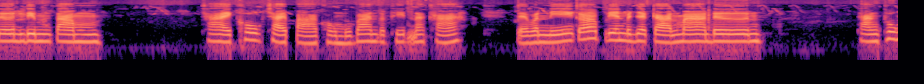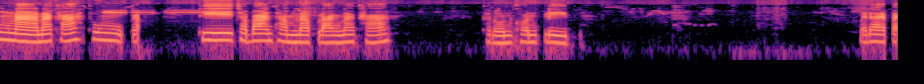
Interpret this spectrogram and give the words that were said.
เดินริมตามชายโคกชายป่าของหมู่บ้านตะทิศนะคะ แต่วันนี้ก็เปลี่ยนบรรยากาศมาเดิน ทางทุ่งนานะคะ ทุ่งที่ชาวบ้านทำนาปลังนะคะ ถนนคอนกรีต ไม่ได้ไป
